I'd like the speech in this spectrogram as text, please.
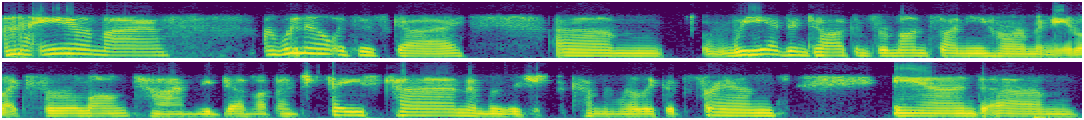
I am. Uh, I went out with this guy. Um, we had been talking for months on eHarmony, like for a long time. We'd done a bunch of FaceTime, and we were just becoming really good friends. And um,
